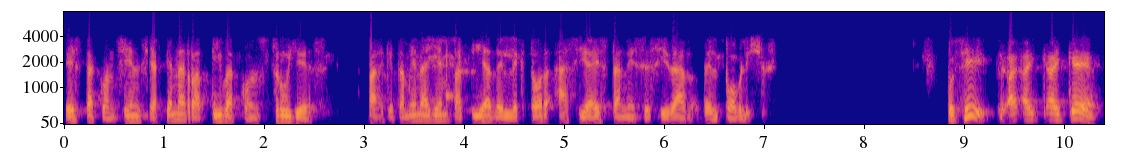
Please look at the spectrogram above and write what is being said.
esta conciencia? ¿Qué narrativa construyes para que también haya empatía del lector hacia esta necesidad del publisher? Pues sí, hay, hay que...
